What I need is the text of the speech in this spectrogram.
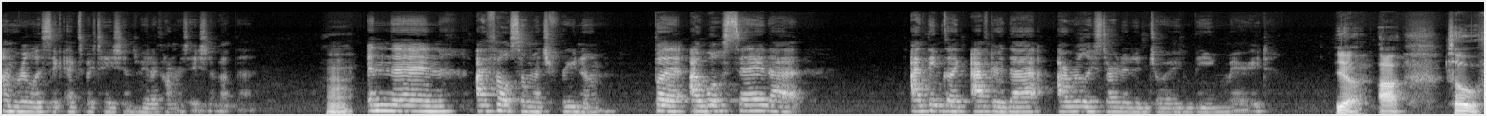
unrealistic expectations. We had a conversation about that. Hmm. And then I felt so much freedom. But I will say that I think like after that, I really started enjoying being married. Yeah. Uh, so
